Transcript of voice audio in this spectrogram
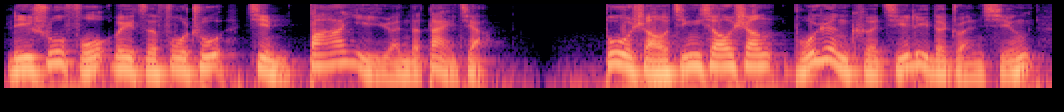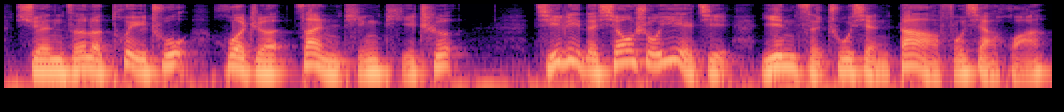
李书福为此付出近八亿元的代价，不少经销商不认可吉利的转型，选择了退出或者暂停提车。吉利的销售业绩因此出现大幅下滑，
